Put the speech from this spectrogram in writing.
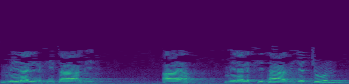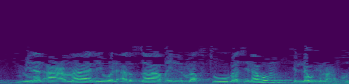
من الكتاب آية من الكتاب جتون من الأعمال والأرزاق المكتوبة لهم في اللوح المحفوظ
